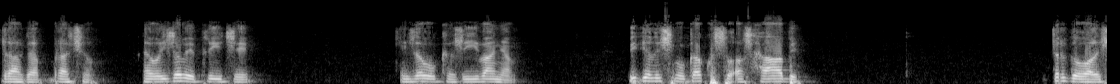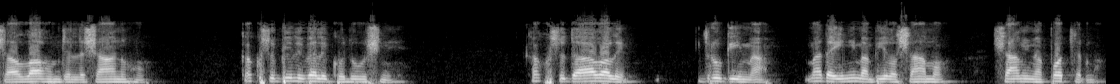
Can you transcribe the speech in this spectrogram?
Draga braćo, evo iz ove priče, iz ovog kazivanja, vidjeli smo kako su ashabi trgovali sa Allahom Đelešanuhu, kako su bili velikodušni, kako su davali drugima, mada i njima bilo samo, samima potrebno.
